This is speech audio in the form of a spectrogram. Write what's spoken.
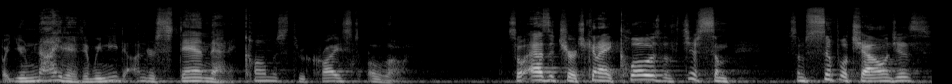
but united. And we need to understand that. It comes through Christ alone. So, as a church, can I close with just some, some simple challenges?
